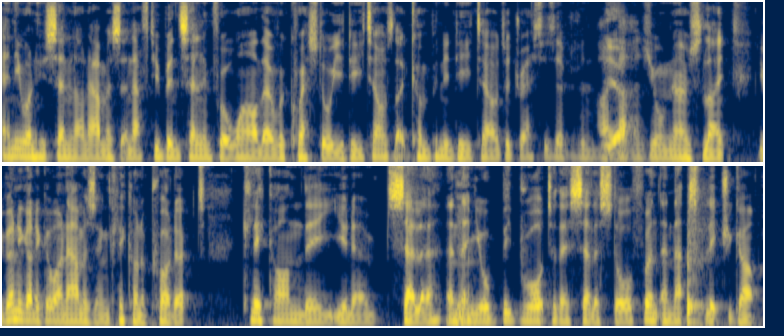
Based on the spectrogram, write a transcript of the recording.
anyone who's selling on Amazon. After you've been selling for a while, they'll request all your details, like company details, addresses, everything like Yeah. that. As you'll know, so like you've only got to go on Amazon, click on a product, click on the you know seller, and then you'll be brought to their seller storefront, and that's literally got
